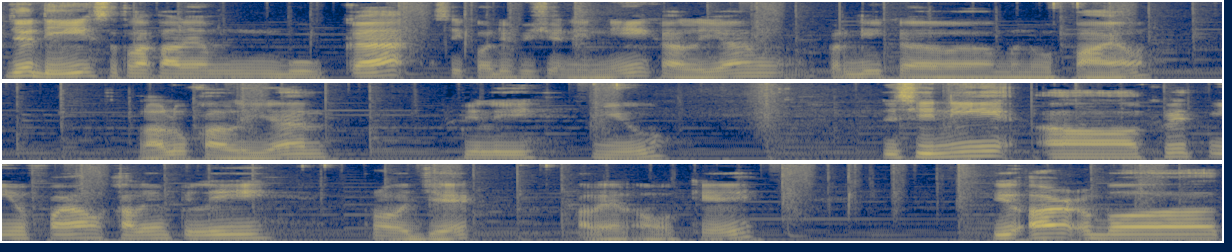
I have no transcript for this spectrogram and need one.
Jadi, setelah kalian buka si Codivision ini, kalian pergi ke menu File, lalu kalian pilih New, di sini uh, create new file kalian pilih project, kalian oke. Okay. You are about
